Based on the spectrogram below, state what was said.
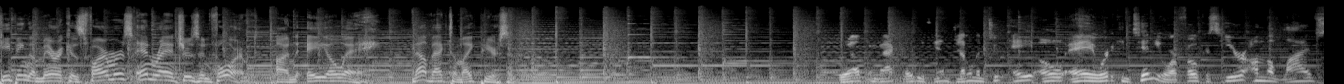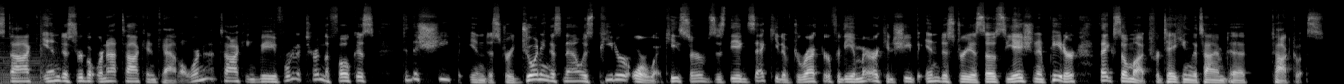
Keeping America's farmers and ranchers informed on AOA. Now back to Mike Pearson. Welcome back, ladies and gentlemen, to AOA. We're to continue our focus here on the livestock industry, but we're not talking cattle. We're not talking beef. We're going to turn the focus to the sheep industry. Joining us now is Peter Orwick. He serves as the executive director for the American Sheep Industry Association. And Peter, thanks so much for taking the time to talk to us.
